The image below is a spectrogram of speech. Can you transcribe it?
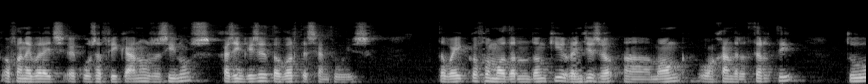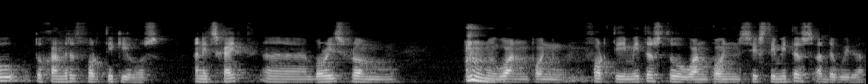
of an average Equus africanus asinus has increased over the centuries. The weight of a modern donkey ranges uh, among 130 to 240 kilos, and its height uh, varies from 1.40 meters to 1.60 meters at the wither.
